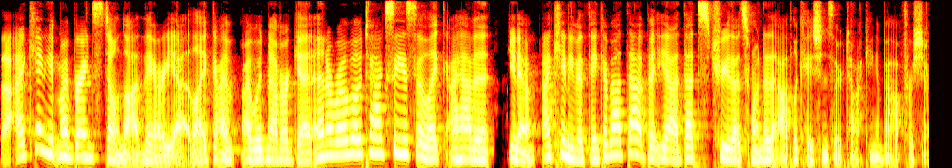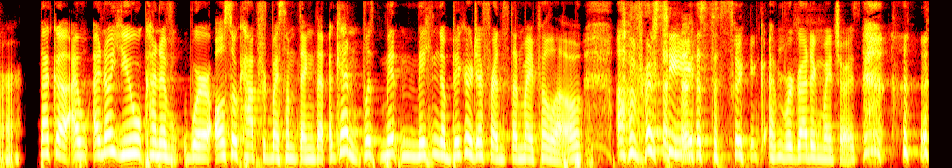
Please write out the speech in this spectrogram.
I can't get my brain's still not there yet. Like I I would never get in a robo taxi, so like I haven't, you know, I can't even think about that. But yeah, that's true. That's one of the applications they're talking about for sure. Becca, I, I know you kind of were also captured by something that, again, was ma- making a bigger difference than my pillow uh, for CES this week. I'm regretting my choice.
